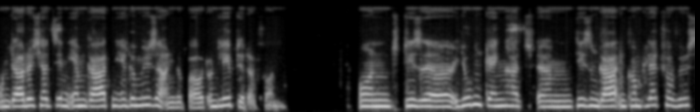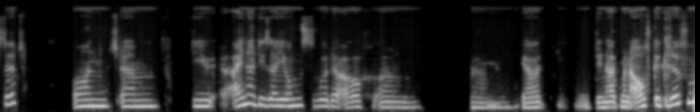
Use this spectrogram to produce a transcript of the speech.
Und dadurch hat sie in ihrem Garten ihr Gemüse angebaut und lebte davon. Und diese Jugendgang hat ähm, diesen Garten komplett verwüstet. Und ähm, die, einer dieser Jungs wurde auch ähm, ähm, ja, den hat man aufgegriffen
